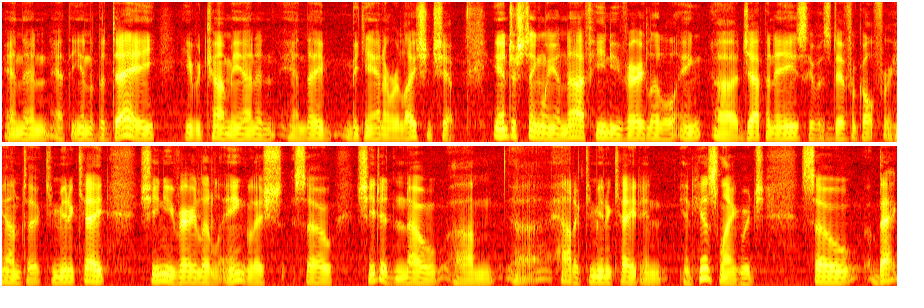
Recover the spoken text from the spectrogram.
and then at the end of the day, he would come in and, and they began a relationship. Interestingly enough, he knew very little uh, Japanese. It was difficult for him to communicate. She knew very little English, so she didn't know um, uh, how to communicate in, in his language. So back,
